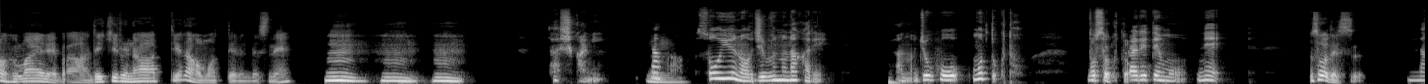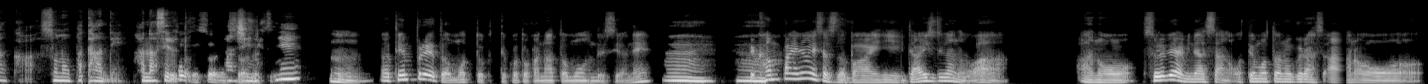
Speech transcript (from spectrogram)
ンを踏まえればできるなっていうのは思ってるんですね。うん、うん、うん。確かに。なんうんか、そういうのを自分の中であの、情報を持っとくと。持っとくと振られてもね、そうです。なんか、そのパターンで話せるとそうです、そうです。安す。ですね。うん。テンプレートを持っとくってことかなと思うんですよね。うん。うんで、乾杯の挨拶の場合に大事なのは、あの、それでは皆さんお手元のグラス、ああの、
